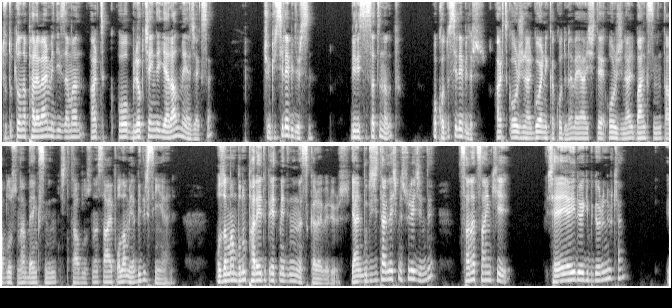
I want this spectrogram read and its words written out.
tutup da ona para vermediği zaman artık o blockchain'de yer almayacaksa çünkü silebilirsin. Birisi satın alıp o kodu silebilir. Artık orijinal Guernica koduna veya işte orijinal Banksy'nin tablosuna, Banksy'nin işte tablosuna sahip olamayabilirsin yani. O zaman bunun para edip etmediğini nasıl karar veriyoruz? Yani bu dijitalleşme sürecinde sanat sanki şeye yayılıyor gibi görünürken e,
